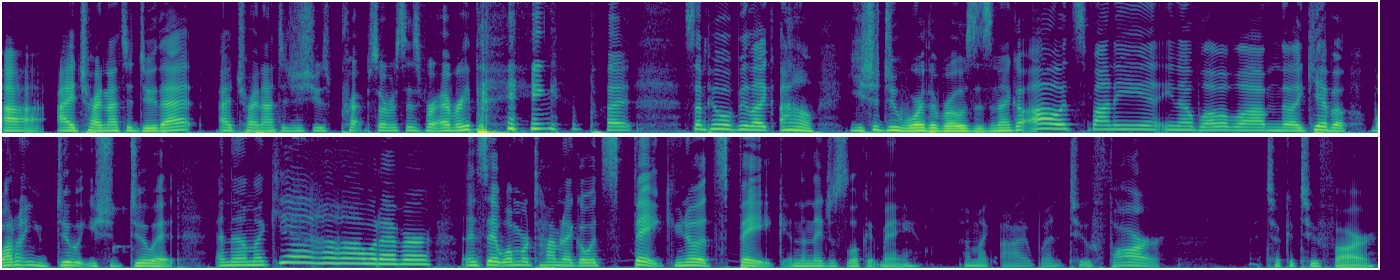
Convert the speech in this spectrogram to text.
Uh, I try not to do that. I try not to just use prep services for everything. but some people will be like, oh, you should do War of the Roses. And I go, oh, it's funny, you know, blah, blah, blah. And they're like, yeah, but why don't you do it? You should do it. And then I'm like, yeah, haha, whatever. And they say it one more time. And I go, it's fake. You know, it's fake. And then they just look at me. I'm like, I went too far. I took it too far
